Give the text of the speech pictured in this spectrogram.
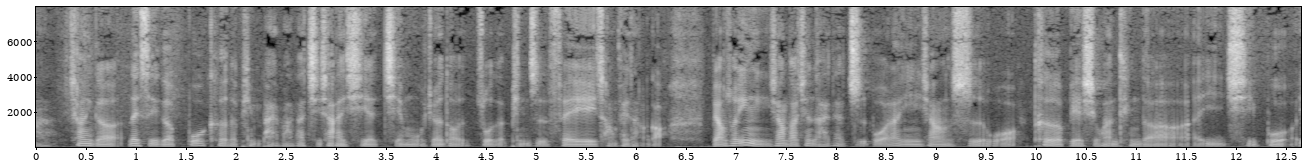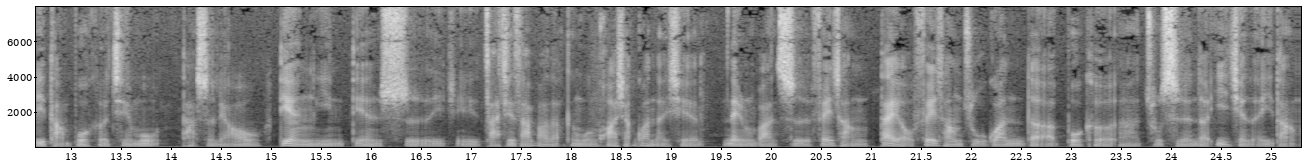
啊，像一个类似一个播客的品牌吧。它旗下一些节目，我觉得都做的品质非常非常高。比方说，硬影像到现在还在直播，那影像是我特别喜欢听的一期播一档播客节目。它是聊电影、电视以及杂七杂八的跟文化相关的一些内容吧，是非常带有非常主观的播客啊主持人的意见的一档。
